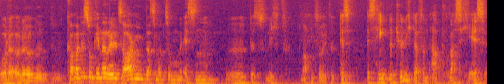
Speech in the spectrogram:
Oder, oder kann man das so generell sagen, dass man zum Essen äh, das nicht machen sollte? Es, es hängt natürlich davon ab, was ich esse.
